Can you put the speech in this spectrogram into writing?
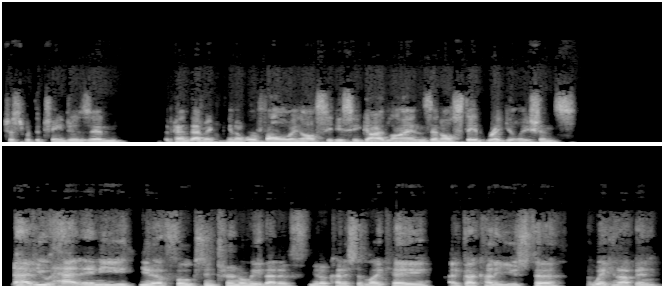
just with the changes in the pandemic, you know, we're following all CDC guidelines and all state regulations have you had any you know folks internally that have you know kind of said like hey i got kind of used to waking up and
